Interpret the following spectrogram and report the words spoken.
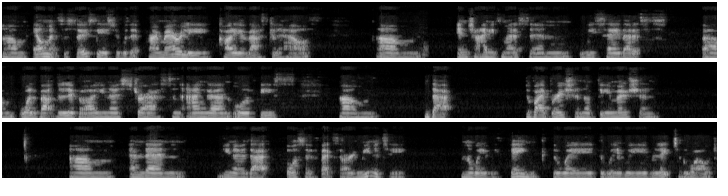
um, ailments associated with it primarily cardiovascular health. Um, in chinese medicine we say that it's um, all about the liver you know stress and anger and all of these um, that the vibration of the emotion um, and then you know that also affects our immunity and the way we think the way the way we relate to the world.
